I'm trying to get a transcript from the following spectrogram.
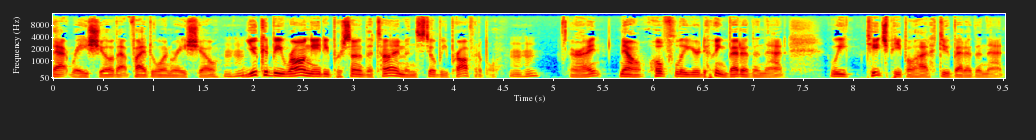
that ratio, that five to one ratio, you could be wrong eighty percent of the time and still be profitable. Mm-hmm. All right. Now, hopefully, you're doing better than that. We teach people how to do better than that.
